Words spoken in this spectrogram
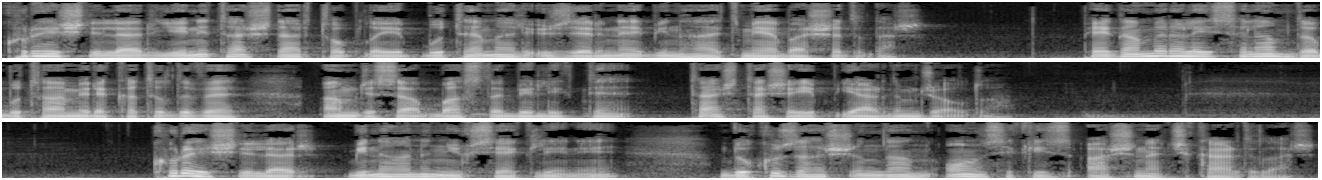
Kureyşliler yeni taşlar toplayıp bu temel üzerine bina etmeye başladılar. Peygamber aleyhisselam da bu tamire katıldı ve amcası Abbas'la birlikte taş taşıyıp yardımcı oldu. Kureyşliler binanın yüksekliğini 9 arşından 18 arşına çıkardılar.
